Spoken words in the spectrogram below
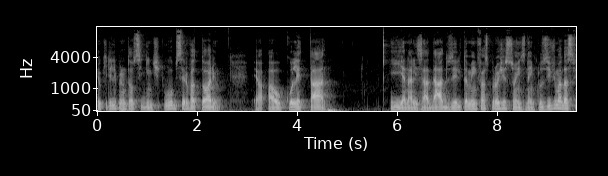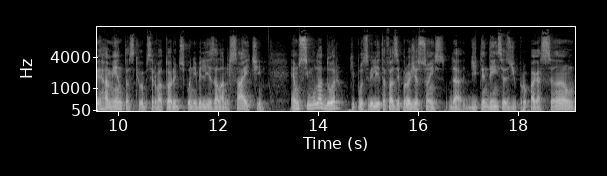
eu queria lhe perguntar o seguinte: o observatório, é, ao coletar e analisar dados, ele também faz projeções, né? Inclusive, uma das ferramentas que o observatório disponibiliza lá no site é um simulador que possibilita fazer projeções da, de tendências de propagação,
